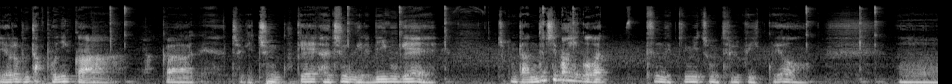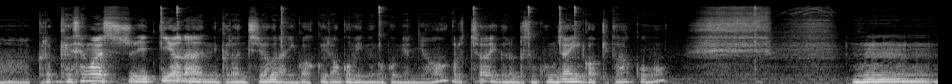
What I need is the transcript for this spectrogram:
여러분 딱 보니까 약간 저기 중국의 아 중국이래 미국의 좀 남부지방인 것 같은 느낌이 좀 들고 있고요. 어, 그렇게 생활 수준이 뛰어난 그런 지역은 아닌 것 같고 이런 거 있는 거 보면요. 그렇죠. 이거는 무슨 공장인 것 같기도 하고. 음,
